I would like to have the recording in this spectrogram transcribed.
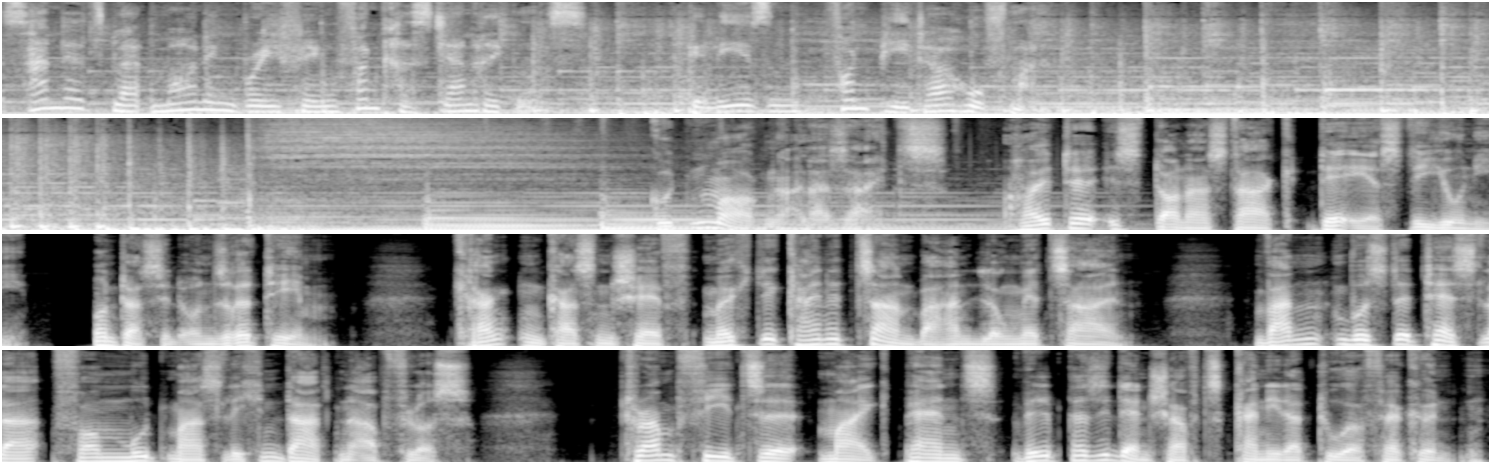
Das Handelsblatt Morning Briefing von Christian Rickens. Gelesen von Peter Hofmann. Guten Morgen allerseits. Heute ist Donnerstag, der 1. Juni. Und das sind unsere Themen. Krankenkassenchef möchte keine Zahnbehandlung mehr zahlen. Wann wusste Tesla vom mutmaßlichen Datenabfluss? Trump-Vize Mike Pence will Präsidentschaftskandidatur verkünden.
